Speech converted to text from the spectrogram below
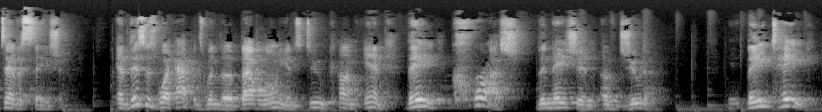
devastation. And this is what happens when the Babylonians do come in. They crush the nation of Judah. They take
